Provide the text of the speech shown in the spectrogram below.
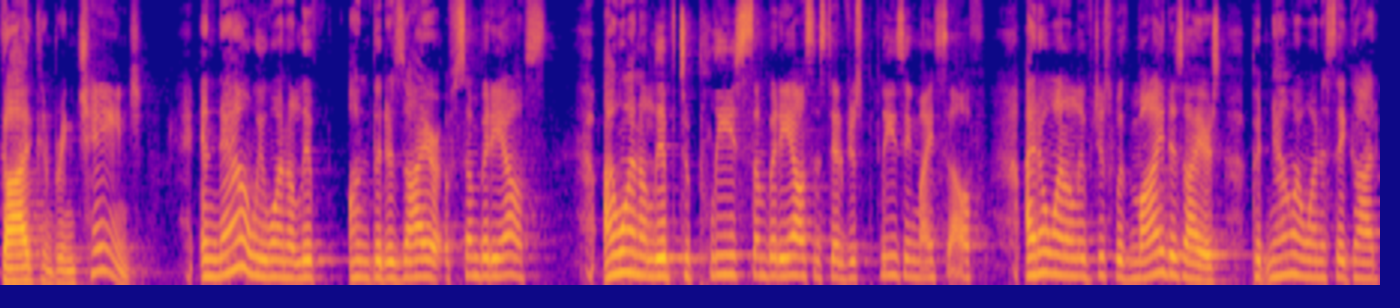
God can bring change. And now we want to live on the desire of somebody else. I want to live to please somebody else instead of just pleasing myself. I don't want to live just with my desires, but now I want to say, God,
